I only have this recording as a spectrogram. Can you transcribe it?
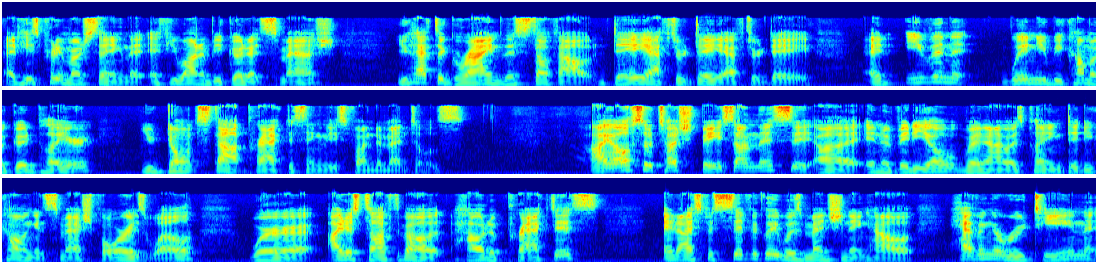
And he's pretty much saying that if you want to be good at Smash, you have to grind this stuff out day after day after day. And even when you become a good player, you don't stop practicing these fundamentals. I also touched base on this uh, in a video when I was playing Diddy Kong in Smash 4 as well, where I just talked about how to practice. And I specifically was mentioning how having a routine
